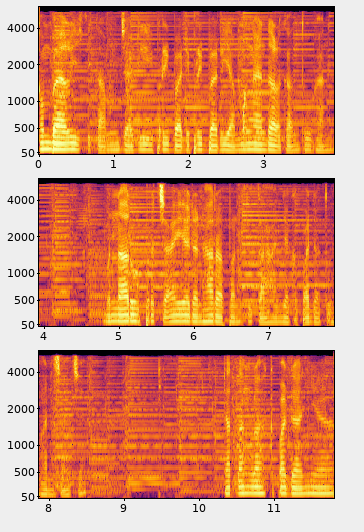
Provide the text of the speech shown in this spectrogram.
kembali kita menjadi pribadi-pribadi yang mengandalkan Tuhan, menaruh percaya dan harapan kita hanya kepada Tuhan saja. Datanglah kepadanya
